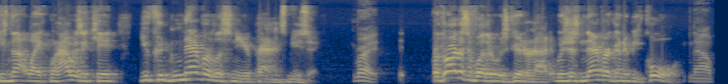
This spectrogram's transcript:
He's not like when I was a kid, you could never listen to your parents' music, Right. regardless of whether it was good or not. It was just never going to be cool. Now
